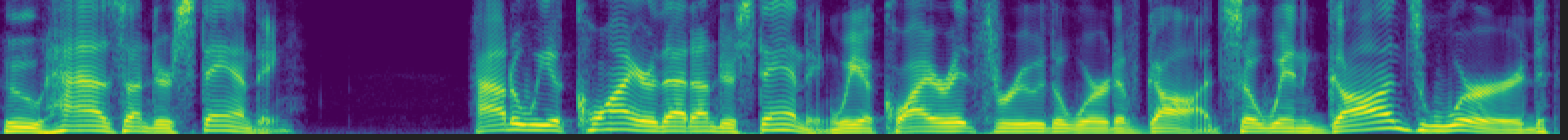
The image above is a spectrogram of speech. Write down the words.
who has understanding. How do we acquire that understanding? We acquire it through the Word of God. So when God's Word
